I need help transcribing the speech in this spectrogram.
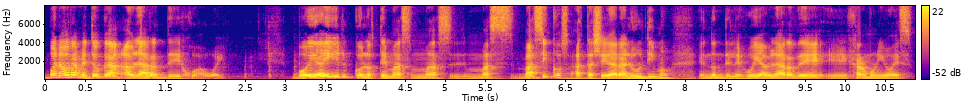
bueno, ahora me toca hablar de Huawei. Voy a ir con los temas más, más básicos hasta llegar al último, en donde les voy a hablar de eh, Harmony OS.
